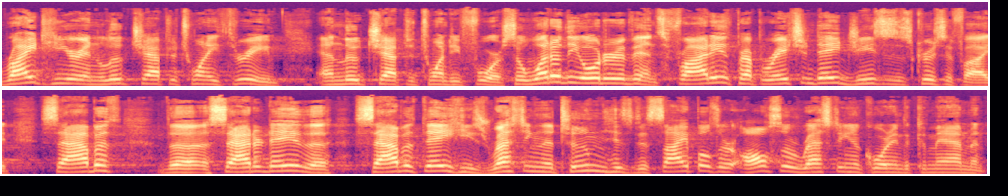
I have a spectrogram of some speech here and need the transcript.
right here in Luke chapter 23 and Luke chapter 24. So, what are the order of events? Friday, the preparation day, Jesus is crucified. Sabbath, the Saturday, the Sabbath day, he's resting in the tomb. His disciples are also resting according to the commandment.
